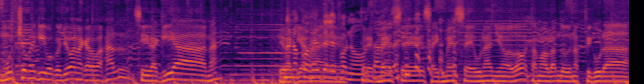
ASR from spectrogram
Mucho me equivoco yo, Ana Carvajal, si de aquí a Ana. Que No nos coge el es teléfono, Tres ¿sabes? meses, seis meses, un año o dos. Estamos hablando de una figura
